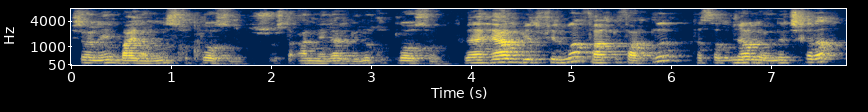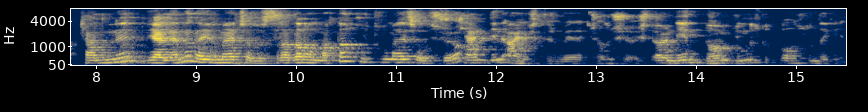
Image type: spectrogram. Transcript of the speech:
İşte örneğin bayramınız kutlu olsun. Şu işte anneler günü kutlu olsun. Ve her bir firma farklı farklı tasarımlarla öne çıkarak kendini diğerlerinden ayırmaya çalışıyor. Sıradan olmaktan kurtulmaya çalışıyor. Kendini ayrıştırmaya çalışıyor. İşte örneğin doğum gününüz kutlu olsun da geliyor.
